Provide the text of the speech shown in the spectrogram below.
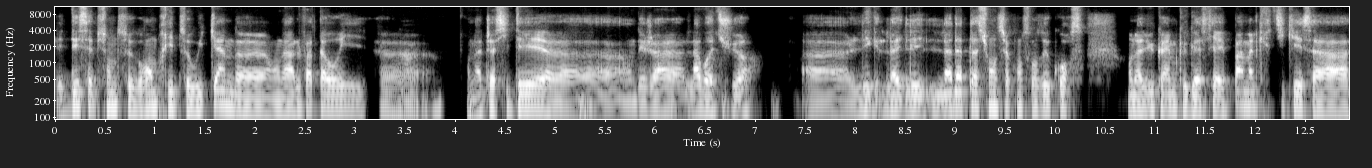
les déceptions de ce Grand Prix de ce week-end. On a Alpha Tauri, on a déjà cité déjà la voiture euh, L'adaptation aux circonstances de course, on a vu quand même que Gasly avait pas mal critiqué sa,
